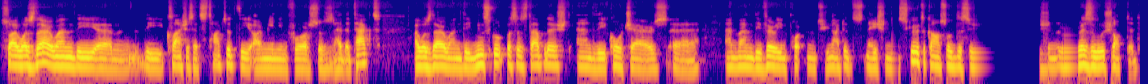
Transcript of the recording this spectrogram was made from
So I was there when the um, the clashes had started, the Armenian forces had attacked. I was there when the Minsk group was established and the co-chairs uh, and when the very important United Nations Security Council decision resolution adopted.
